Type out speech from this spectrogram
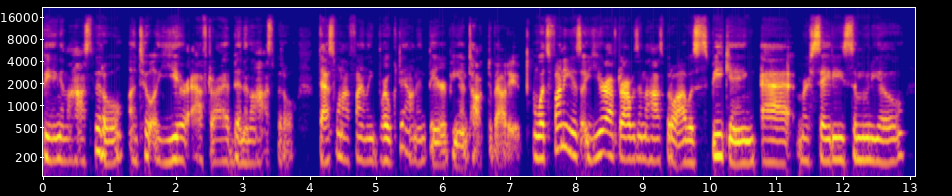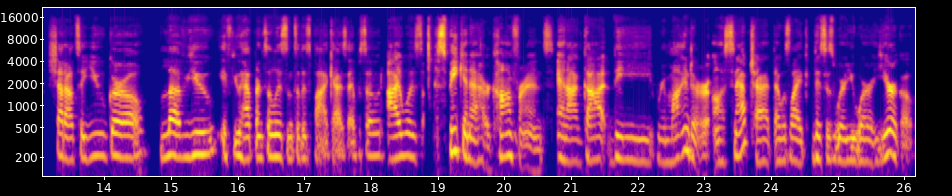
being in the hospital until a year after I had been in the hospital that's when I finally broke down in therapy and talked about it. And what's funny is a year after I was in the hospital, I was speaking at Mercedes Samudio. Shout out to you, girl love you if you happen to listen to this podcast episode. I was speaking at her conference and I got the reminder on Snapchat that was like, this is where you were a year ago.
